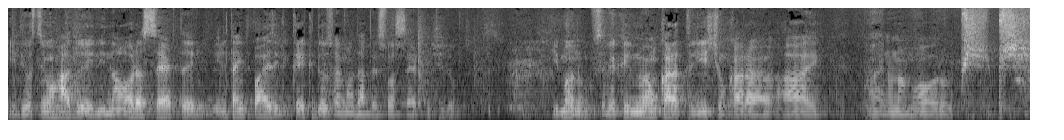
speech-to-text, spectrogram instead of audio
E Deus tem honrado ele. E na hora certa, ele, ele tá em paz. Ele crê que Deus vai mandar a pessoa certa, entendeu? E, mano, você vê que ele não é um cara triste, um cara, ai, ai, não namoro, psh, psh.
